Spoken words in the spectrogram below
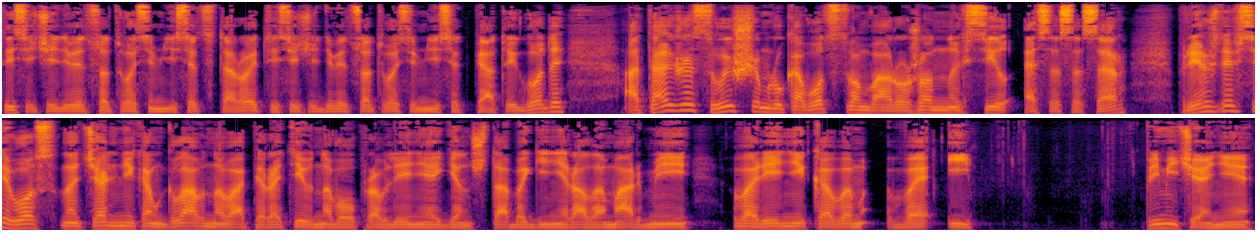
1982-1985 годы, а также с высшим руководством вооруженных сил СССР, прежде всего с начальником главного оперативного управления Генштаба генералом армии Варениковым В.И. Примечание.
